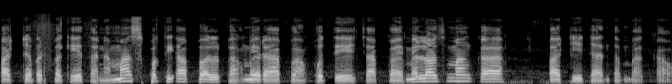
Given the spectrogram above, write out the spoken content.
pada berbagai tanaman seperti apel, bawang merah, bawang putih, cabai, melon, semangka, padi, dan tembakau.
